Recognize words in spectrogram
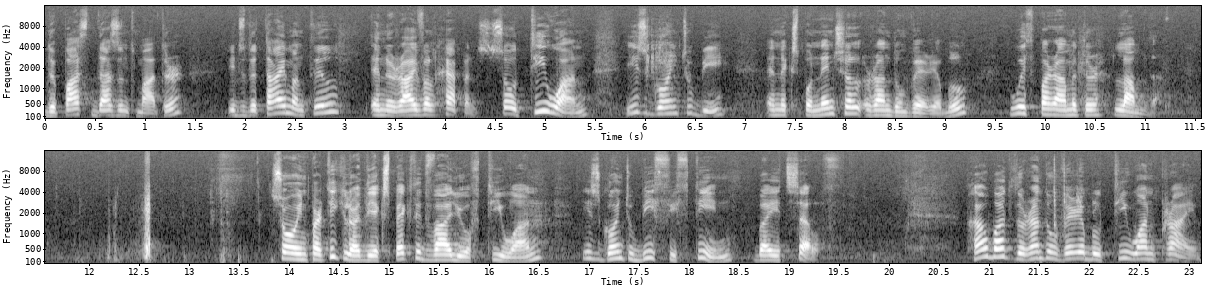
the past doesn't matter. It's the time until an arrival happens. So T1 is going to be an exponential random variable with parameter lambda. So in particular, the expected value of T1 is going to be 15 by itself. How about the random variable t1 prime?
